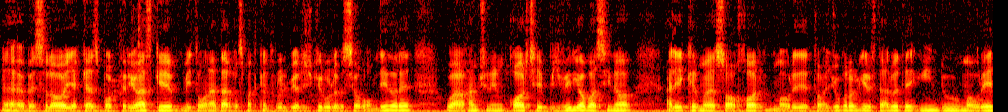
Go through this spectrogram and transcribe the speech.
به اصطلاح یکی از باکتریا است که می‌تواند در قسمت کنترل بیولوژیکی رول بسیار عمده داره و همچنین قارچ بیویر یا باسینا علیه کرم ساخار مورد توجه قرار گرفته. البته این دو مورد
